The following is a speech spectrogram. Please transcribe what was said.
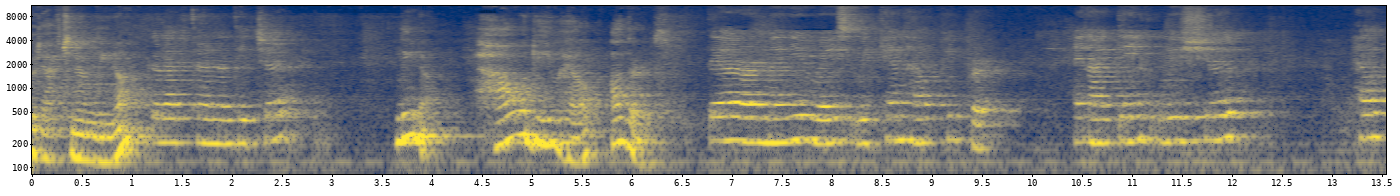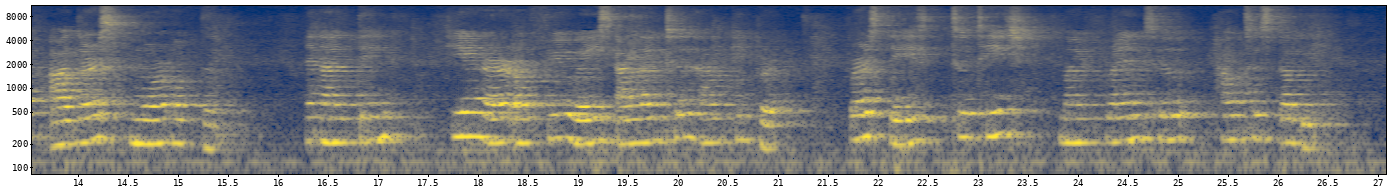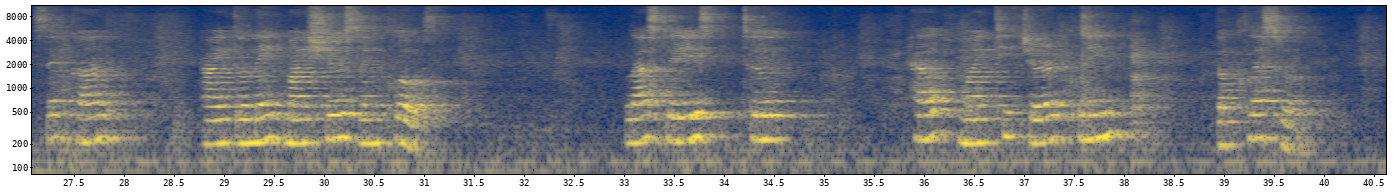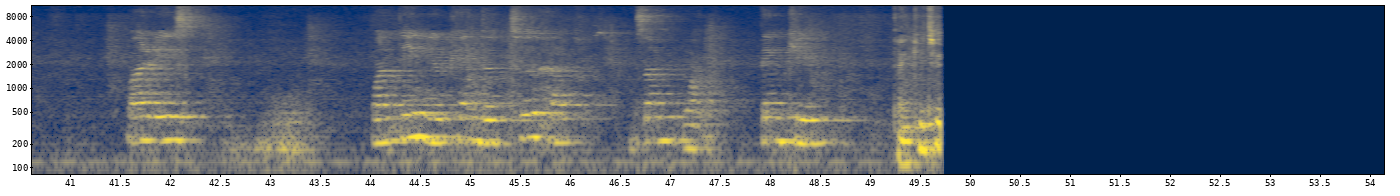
Good afternoon, Lina. Good afternoon, teacher. Lina, how do you help others? There are many ways we can help people, and I think we should help others more often. And I think here are a few ways I like to help people. First is to teach my friend to how to study. Second, I donate my shoes and clothes. Last is to help my teacher clean the classroom. What is one thing you can do to help someone? Thank you. Thank you,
